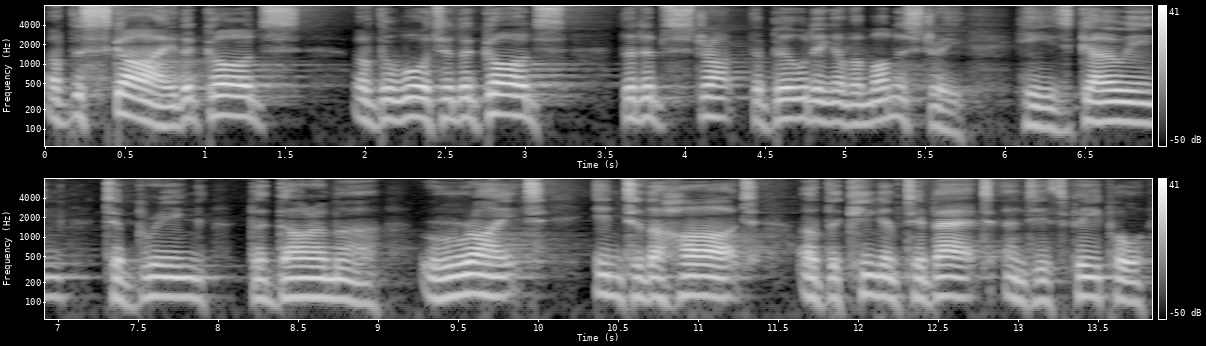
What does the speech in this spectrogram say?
of the sky, the gods of the water, the gods that obstruct the building of a monastery. He's going to bring the Dharma right into the heart of the King of Tibet and his people.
